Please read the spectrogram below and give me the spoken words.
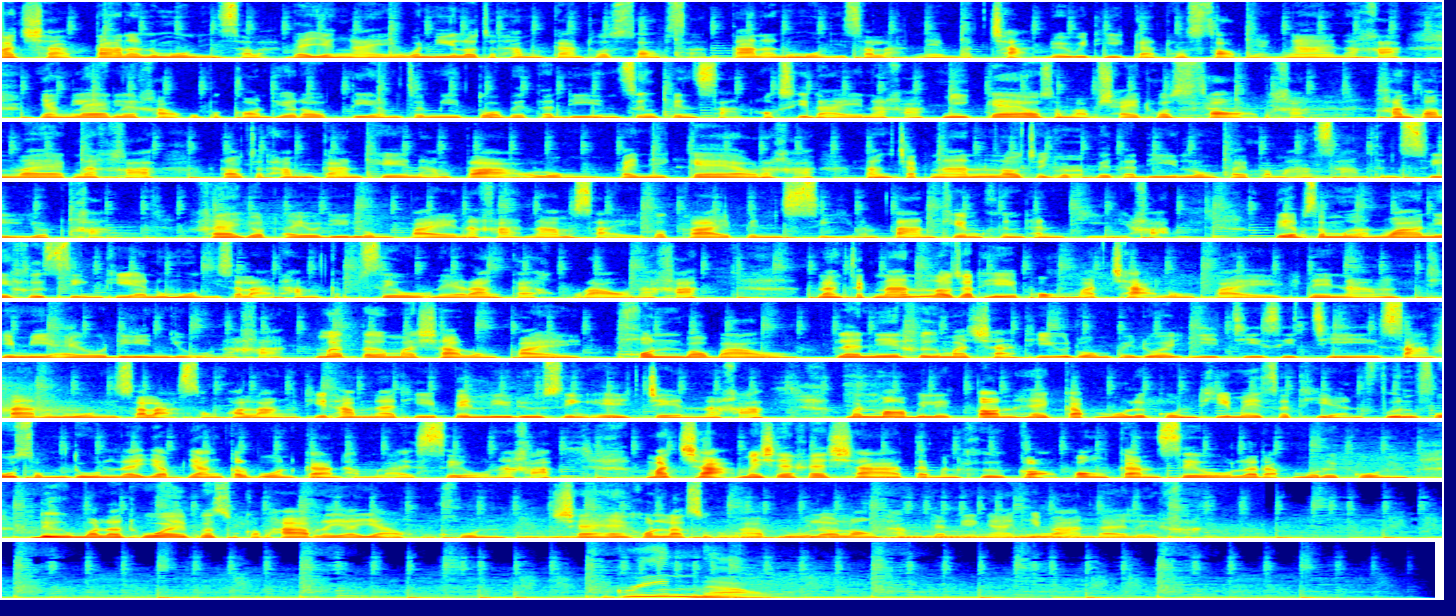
มัทฉะต้านอนุมูลอิสระได้ยังไง วันนี้เราจะทำการทดสอบสารต้านอนุมูลอิสระในมัทฉะด้วยวิธีการทดสอบอย่างง่ายนะคะ อย่างแรกเลยค่ะ อุปกรณ์ที่เราเตรียมจะมีตัวเบตาดีน ซึ่งเป็นสารออกซิไดซ์นะคะ มีแก้วสำหรับใช้ทดสอบค่ะ ขั้นตอนแรกนะคะ เราจะทำการเทน้ำเปล่าลงไปในแก้วนะคะ หลังจากนั้นเราจะหยดเบตาดีนลงไปประมาณ 3-4 หยดค่ะ แค่หยดไอโอดีนลงไปนะคะ น้ำใสก็กลายเป็นสีน้ำตาลเข้มขึ้นทันทีค่ะ เปรียบเสมือนว่านี่คือสิ่งที่อนุมูลอิสระทำกับเซลล์ในร่างกายของเรานะคะ หลังจากนั้นเราจะเทผงมัทฉะลงไปในน้ำที่มีไอโอดีนอยู่นะคะ เมื่อเติมมัทฉะลงไป คนเบาๆ และนี่คือมัทฉะที่อุดมไปด้วย EGCG สารต้านอนุมูลอิสระทรงพลังที่ทำหน้าที่เป็น reducing agent นะคะ มันมอบอิเล็กตรอนให้กับโมเลกุลที่ไม่เสถียรฟื้นฟูสมดุลและยับยั้งกระบวนการทำลายเซลล์นะคะ มัทฉะไม่ใช่แค่ชา แต่มันคือเกราะป้องกันเซลล์ระดับโมเลกุล ดื่มวันละถ้วยเพื่อสุขภาพระยะยาวของคุณ แชร์ให้คนรักสุขภาพรู้แล้วลองทำกันง่ายๆที่บ้านได้เลยค่ะ Green now.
